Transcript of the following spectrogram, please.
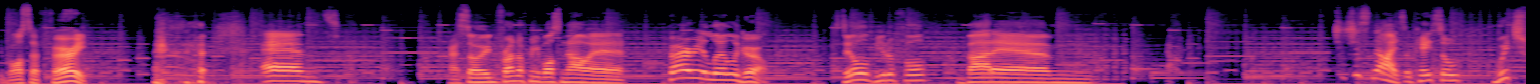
She was a furry. and so in front of me was now a furry little girl. Still beautiful, but um, she's nice. Okay, so which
